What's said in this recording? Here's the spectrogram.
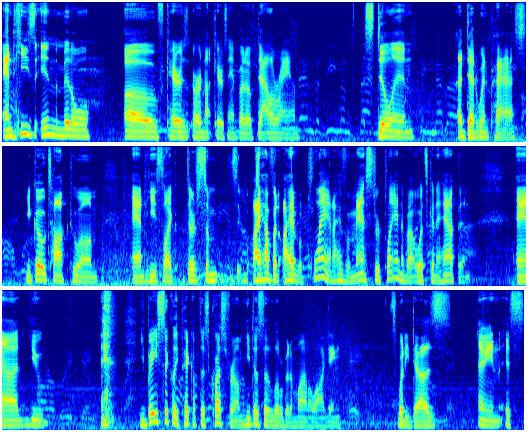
And he's in the middle of Karaz or not Karazhan but of Dalaran still in a Deadwind Pass. You go talk to him and he's like, "There's some. I have a. I have a plan. I have a master plan about what's going to happen." And you, you basically pick up this quest from him. He does a little bit of monologuing. It's what he does. I mean, it's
